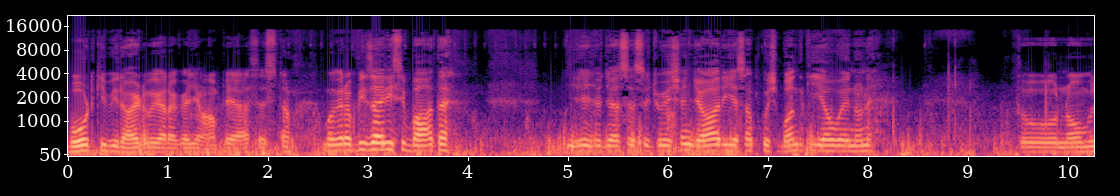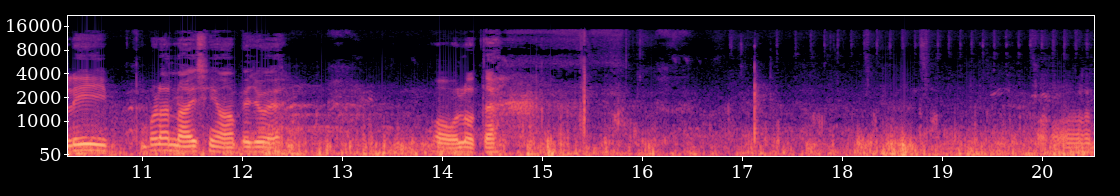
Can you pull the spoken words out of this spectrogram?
बोट की भी राइड वगैरह का यहाँ पे है सिस्टम मगर अभी ज़ाहरी सी बात है ये जो जैसे सिचुएशन जा रही है, सब कुछ बंद किया हुआ है इन्होंने। तो नॉर्मली बड़ा नाइस यहाँ पे जो है, माहौल होता है। और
